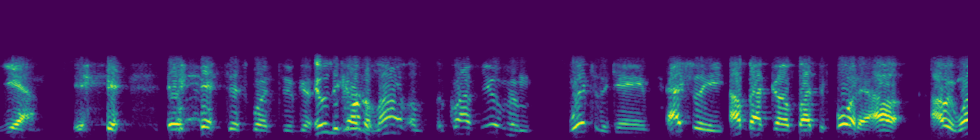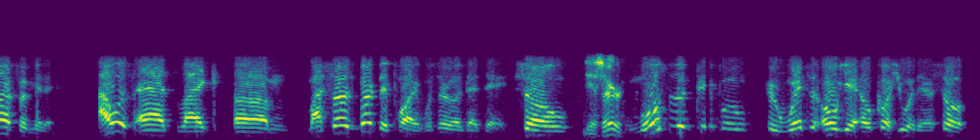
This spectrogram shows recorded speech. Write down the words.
yeah, it, it just wasn't too good. It was because a lot of quite a few of them went to the game. Actually, I'll back up right before that. I'll I'll rewind for a minute. I was at like um my son's birthday party was earlier that day. So Yes, sir. most of the people who went to oh yeah, of course you were there. So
